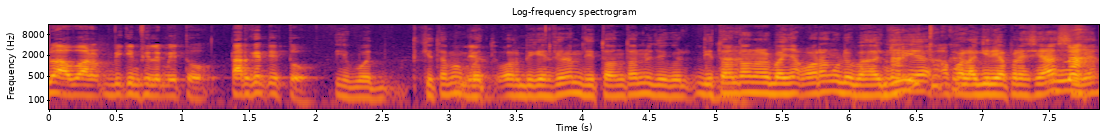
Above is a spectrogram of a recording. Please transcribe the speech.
lu awal bikin film itu target itu? Ya buat kita mah Iya. buat orang bikin film ditonton juga ditonton oleh banyak orang udah bahagia, Nah, kan. apalagi diapresiasi Nah, kan.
